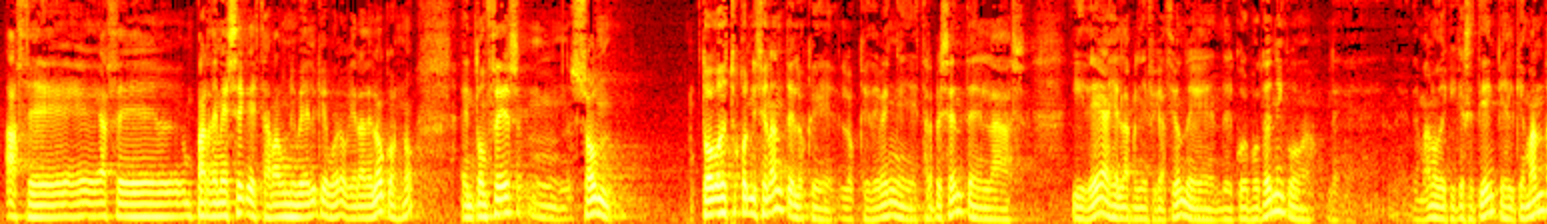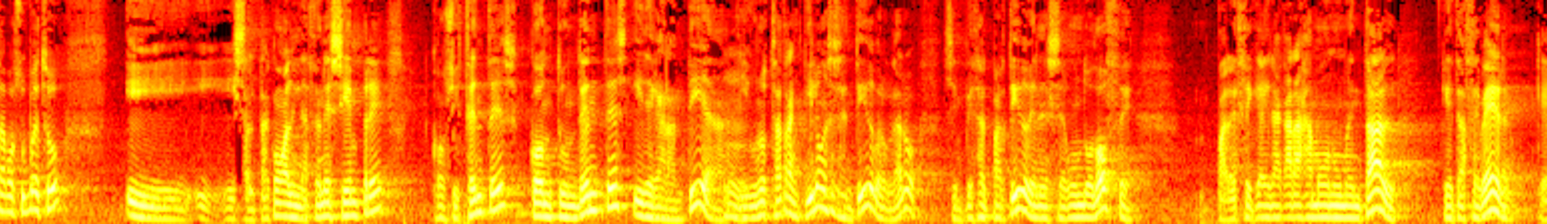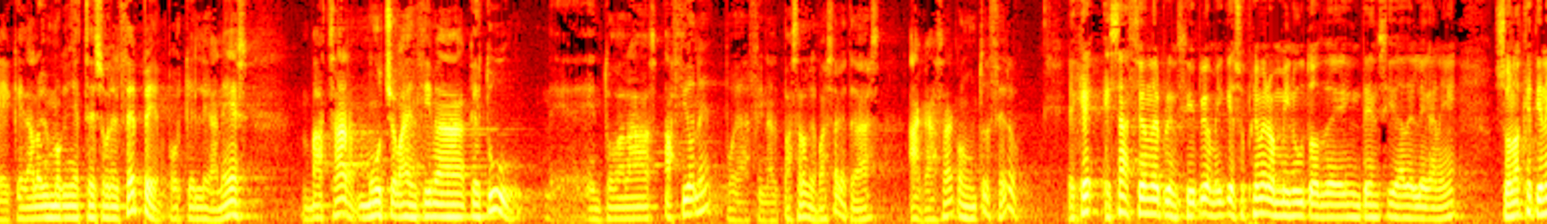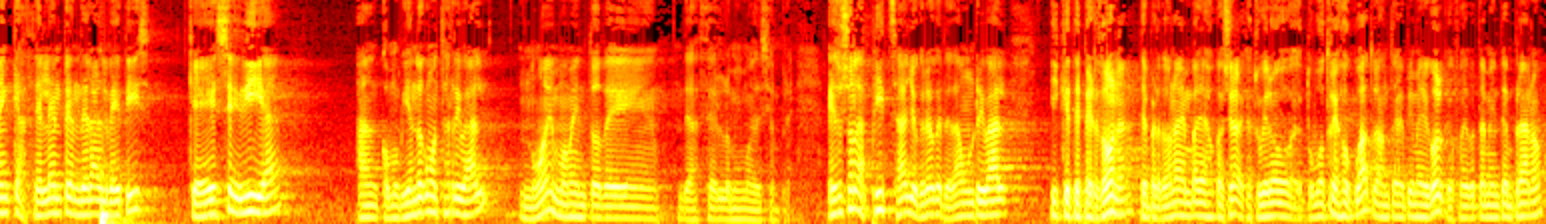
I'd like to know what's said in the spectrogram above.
hace, hace un par de meses, que estaba a un nivel que, bueno, que era de locos, ¿no? Entonces, mm, son todos estos condicionantes los que, los que deben estar presentes en las ideas y en la planificación del cuerpo técnico, de, de mano de Quique Setién, que es el que manda, por supuesto, y, saltar con alineaciones siempre consistentes, contundentes y de garantía. Mm. Y uno está tranquilo en ese sentido, pero claro, si empieza el partido y en el segundo 12 parece que hay una caraja monumental que te hace ver que queda lo mismo que esté sobre el césped, porque el Leganés va a estar mucho más encima que tú eh, en todas las acciones, pues al final pasa lo que pasa, que te vas a casa con un 3-0. Es que esa acción del principio, que esos primeros minutos de intensidad del Leganés son los que tienen que hacerle entender al Betis que ese día, como viendo cómo está el rival, no es momento de, hacer lo mismo de siempre. Esas son las pistas, yo creo que te da un rival y que te perdona, te perdona en varias ocasiones, que estuvieron, tuvo tres o cuatro antes del primer gol, que fue también temprano,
